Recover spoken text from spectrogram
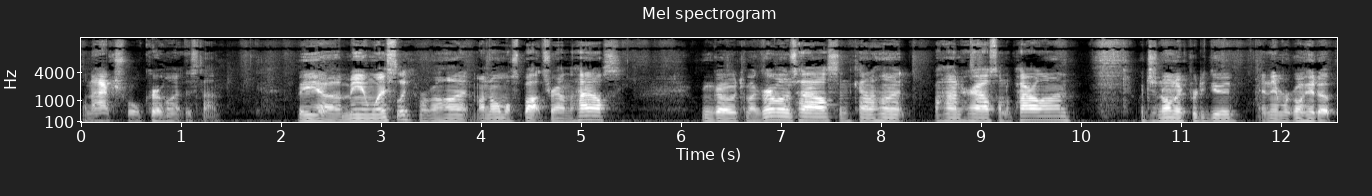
An actual crow hunt this time. Be uh, me and Wesley. We're going to hunt my normal spots around the house. We're going to go to my grandmother's house and kind of hunt behind her house on the power line, which is normally pretty good. And then we're going to hit up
